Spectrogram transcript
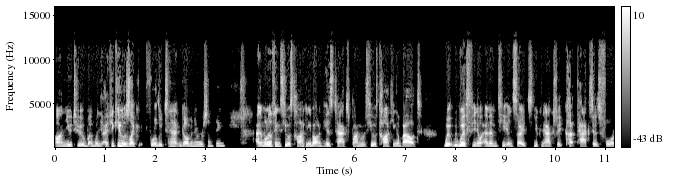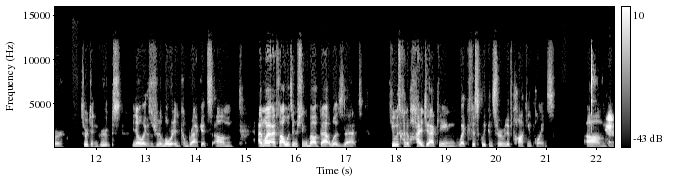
on youtube and when i think he was like for lieutenant governor or something and one of the things he was talking about in his tax plan was he was talking about with, with you know MMT insights, you can actually cut taxes for certain groups, you know, like certain lower income brackets. Um, and what I thought was interesting about that was that he was kind of hijacking like fiscally conservative talking points. Um, yeah.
